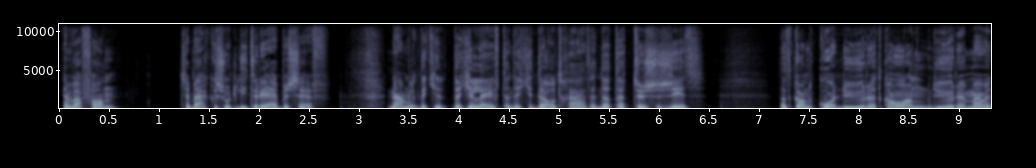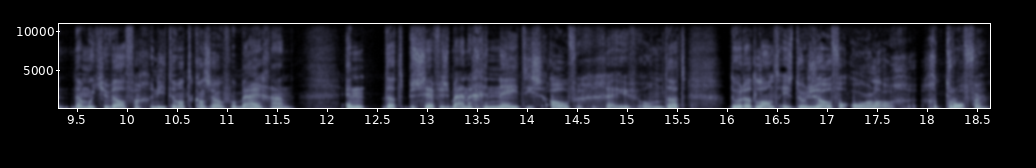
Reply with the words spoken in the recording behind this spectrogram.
En waarvan? Ze hebben eigenlijk een soort literair besef. Namelijk dat je, dat je leeft en dat je doodgaat. En dat daartussen zit. dat kan kort duren, het kan lang duren. Maar daar moet je wel van genieten, want het kan zo voorbij gaan. En dat besef is bijna genetisch overgegeven. Omdat door dat land is door zoveel oorlogen getroffen.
